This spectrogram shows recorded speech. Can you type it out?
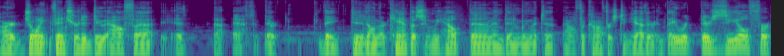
our joint venture to do Alpha at, uh, at their they did it on their campus and we helped them. And then we went to alpha conference together and they were their zeal for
